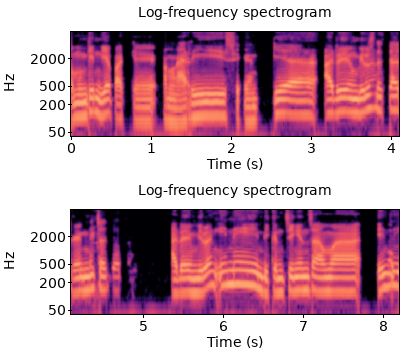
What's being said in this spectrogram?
mungkin dia pakai penglaris ya kan. Iya, ada yang bilang bisa ada yang, bisa ada yang bilang ini dikencingin sama ini.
